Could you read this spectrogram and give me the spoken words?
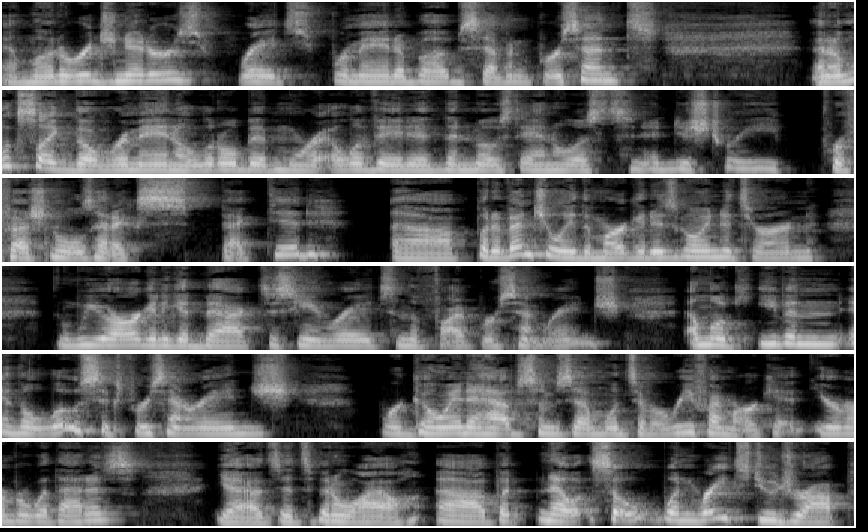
and loan originators. Rates remain above 7%. And it looks like they'll remain a little bit more elevated than most analysts and industry professionals had expected. Uh, but eventually the market is going to turn and we are going to get back to seeing rates in the 5% range. And look, even in the low 6% range, we're going to have some semblance of a refi market. You remember what that is? Yeah, it's, it's been a while. Uh, but no, so when rates do drop,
